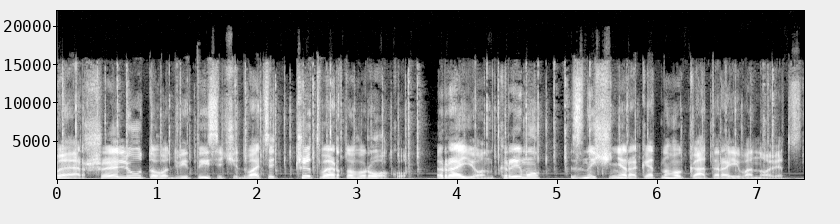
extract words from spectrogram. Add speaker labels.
Speaker 1: 1 лютого 2024 року. Район Криму, знищення ракетного катера Івановець.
